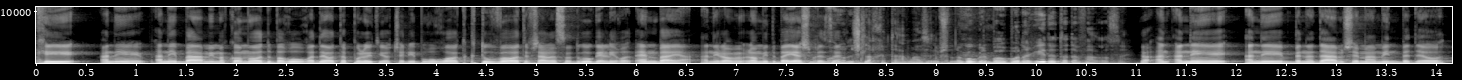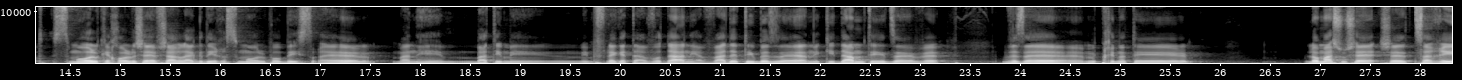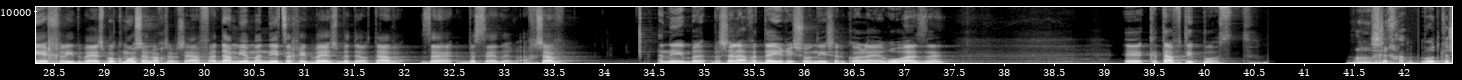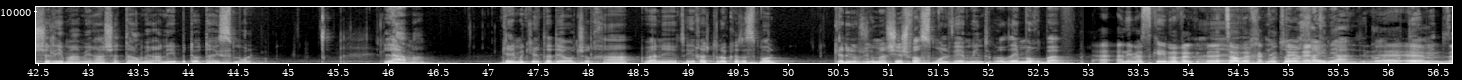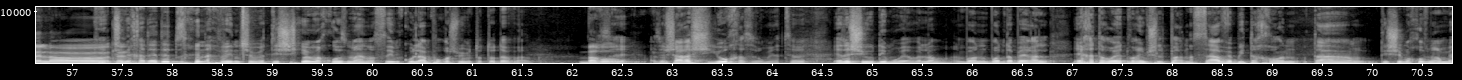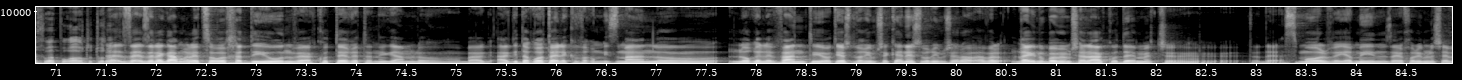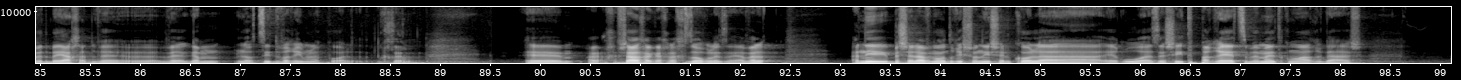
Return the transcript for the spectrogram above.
כי אני, אני בא ממקום מאוד ברור, הדעות הפוליטיות שלי ברורות, כתובות, אפשר לעשות גוגל לראות, אין בעיה, אני לא, לא מתבייש בוא בזה. לא נשלח את המאזינים שלנו לגוגל, בוא, בוא נגיד את הדבר הזה. לא, אני, אני בן אדם שמאמין בדעות שמאל, ככל שאפשר להגדיר שמאל פה בישראל. אני באתי ממפלגת העבודה, אני עבדתי בזה, אני קידמתי את זה, ו, וזה מבחינתי לא משהו ש, שצריך להתבייש בו, כמו שאני לא חושב שאף אדם ימני צריך להתבייש בדעותיו, זה בסדר. עכשיו, אני בשלב הדי ראשוני של כל האירוע הזה, אה, כתבתי פוסט. אה, סליחה, מאוד קשה לי עם האמירה שאתה אומר, אני בדעותיי שמאל. למה? כי אני מכיר את הדעות שלך, ואני רוצה להגיד לך שאתה לא כזה שמאל. כי אני חושב שגם שיש כבר שמאל וימין, זה כבר די מעורבב. אני מסכים, אבל לצורך הכותרת... לצורך העניין, כל אה. אה, זה לא... כי כשנחדד את זה, נבין שב-90% מהנושאים כולם פה חושבים את אותו דבר. ברור. אז, אז ישר השיוך הזה, הוא מייצר איזשהו דימוי, אבל לא, בוא, בוא נדבר על איך אתה רואה דברים של פרנסה וביטחון, אתה 90% מהמחווה פה רואה אותו אותו זה. זה, זה לגמרי לצורך הדיון והכותרת, אני גם לא... ההגדרות האלה כבר מזמן לא, לא רלוונטיות, יש דברים שכן, יש דברים שלא, אבל ראינו בממשלה הקודמת שאתה יודע, שמאל וימין וזה יכולים לשבת ביחד ו, וגם להוציא דברים לפועל. אה, אפשר אחר כך לחזור לזה, אבל אני בשלב מאוד ראשוני של כל האירוע הזה שהתפרץ באמת כמו הר געש,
